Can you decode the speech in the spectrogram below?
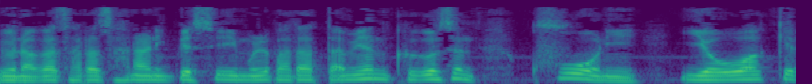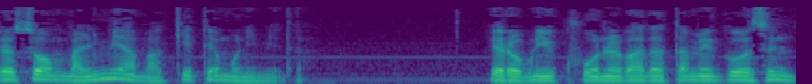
요나가 살아서 하나님께 쓰임을 받았다면 그것은 구원이 여호와께로서 말미암았기 때문입니다. 여러분이 구원을 받았다면 그것은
